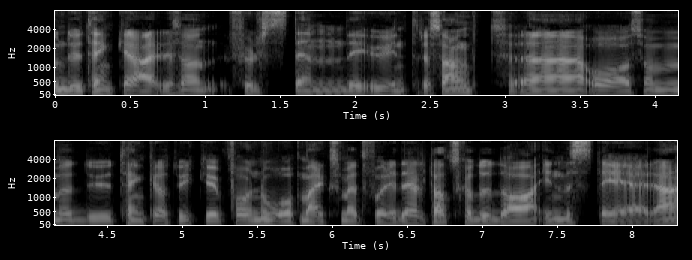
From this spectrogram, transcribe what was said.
som du tenker er liksom fullstendig uinteressant, eh, og som du tenker at du ikke får noe oppmerksomhet for i det hele tatt, skal du da investere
